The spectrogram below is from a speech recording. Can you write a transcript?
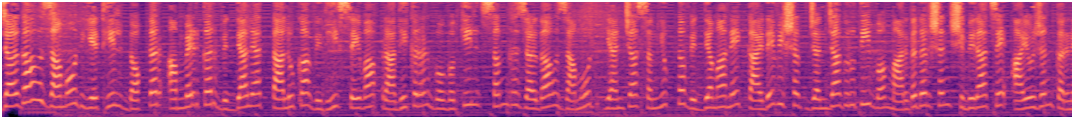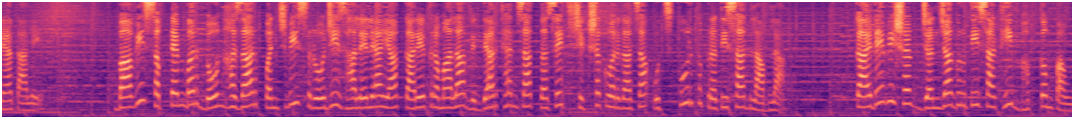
जळगाव जामोद येथील डॉक्टर आंबेडकर विद्यालयात तालुका विधी सेवा प्राधिकरण व वकील संघ जळगाव जामोद यांच्या संयुक्त विद्यमाने कायदेविषयक जनजागृती व मार्गदर्शन शिबिराचे आयोजन करण्यात आले. बावीस सप्टेंबर दोन हजार पंचवीस रोजी झालेल्या या कार्यक्रमाला विद्यार्थ्यांचा तसेच शिक्षक वर्गाचा उत्स्फूर्त प्रतिसाद लाभला. कायदेविषयक जनजागृतीसाठी भक्कम पाऊल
